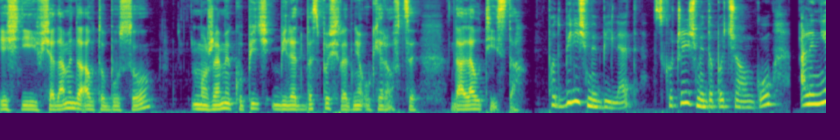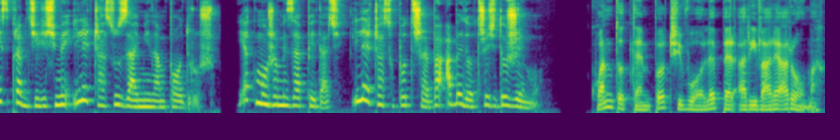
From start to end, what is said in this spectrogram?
Jeśli wsiadamy do autobusu, możemy kupić bilet bezpośrednio u kierowcy, dall'autista. Podbiliśmy bilet, wskoczyliśmy do pociągu, ale nie sprawdziliśmy, ile czasu zajmie nam podróż. Jak możemy zapytać, ile czasu potrzeba, aby dotrzeć do Rzymu? Quanto tempo ci vuole per arrivare a Roma?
